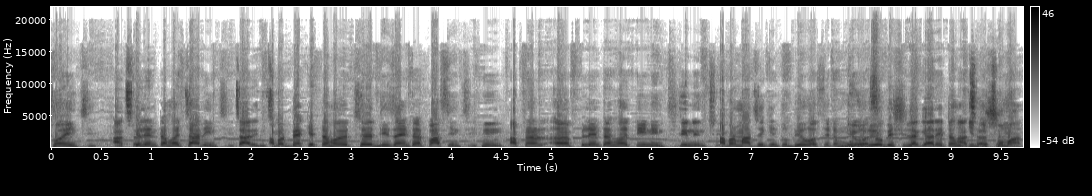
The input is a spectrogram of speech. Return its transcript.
6 ইঞ্চি আচ্ছা। প্লেনটা হয় 4 ইঞ্চি। 4 ইঞ্চি। আবার ব্যাকেটটা হয় হচ্ছে ডিজাইনটার 5 ইঞ্চি। আপনার প্লেনটা হয় 3 ইঞ্চি। তিন ইঞ্চি। আবার মাঝে কিন্তু ঢেউ আছে এটা মজুরিও বেশি লাগে আর এটা আচ্ছা, কিন্তু আচ্ছা। সমান।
